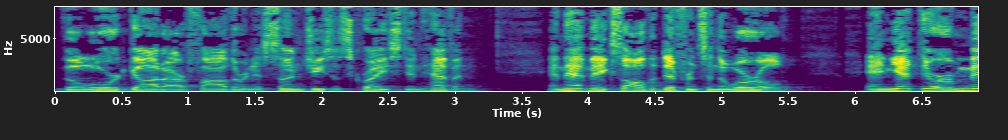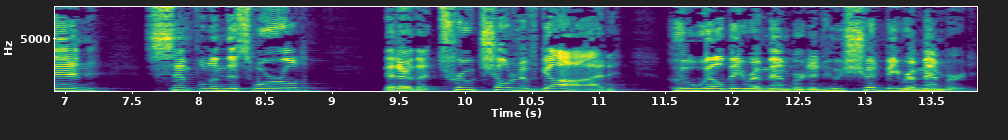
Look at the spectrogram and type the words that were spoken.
the Lord God our Father and his Son Jesus Christ in heaven. And that makes all the difference in the world. And yet there are men simple in this world that are the true children of God who will be remembered and who should be remembered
